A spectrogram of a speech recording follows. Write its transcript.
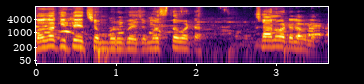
बघा किती आहेत शंभर रुपयाचे. मस्त वाटा. छान वाटायला लागलं.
